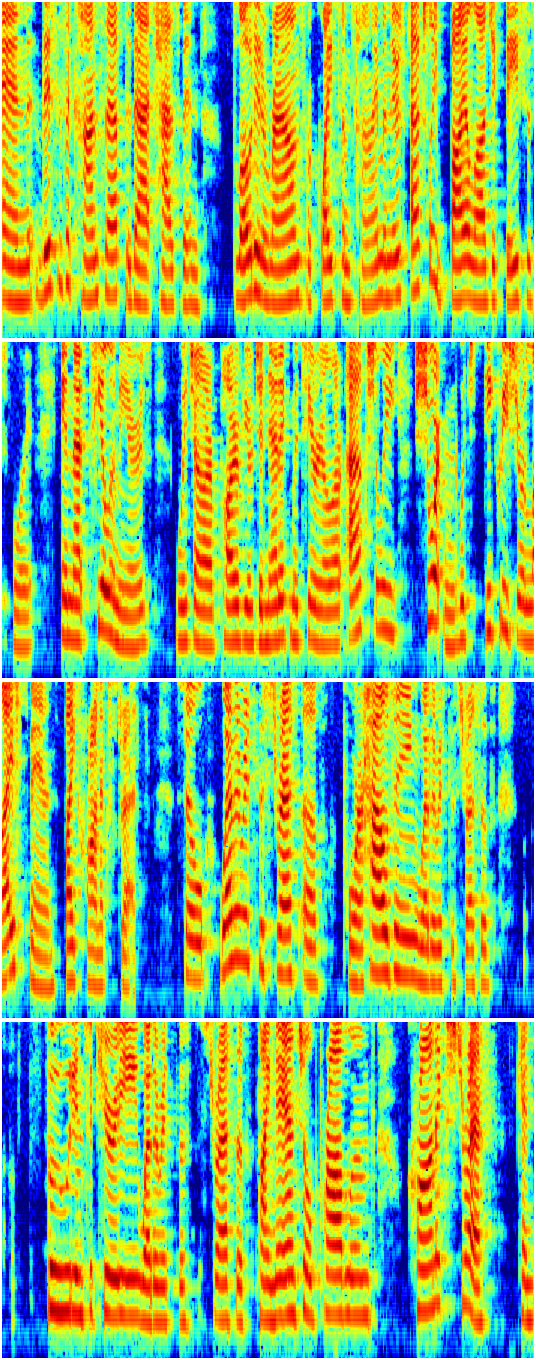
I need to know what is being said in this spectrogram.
And this is a concept that has been floated around for quite some time. And there's actually biologic basis for it in that telomeres, which are part of your genetic material, are actually shortened, which decrease your lifespan by chronic stress. So whether it's the stress of poor housing, whether it's the stress of food insecurity, whether it's the stress of financial problems, chronic stress can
